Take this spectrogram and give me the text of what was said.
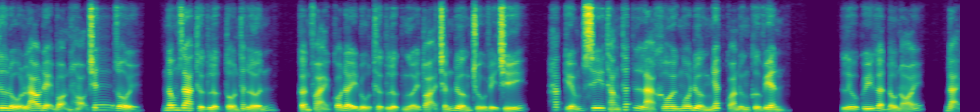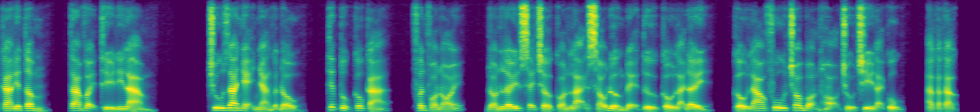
tư đồ lao đệ bọn họ chết rồi nông gia thực lực tổn thất lớn, cần phải có đầy đủ thực lực người tọa chấn đường chủ vị trí, hắc kiếm sĩ thắng thất là khôi ngôi đường nhất quán ứng cử viên. Lưu quý gật đầu nói, đại ca yên tâm, ta vậy thì đi làm. Chu gia nhẹ nhàng gật đầu, tiếp tục câu cá, phân phó nói, đón lấy sẽ chờ còn lại sáu đường đệ tử cầu lại đây, cầu lao phu cho bọn họ chủ trì đại cục. À cặc cặc.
